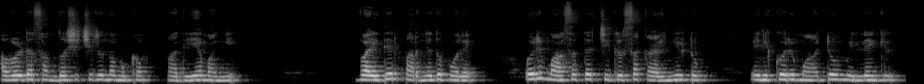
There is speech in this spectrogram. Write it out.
അവളുടെ സന്തോഷിച്ചിരുന്ന മുഖം പതിയെ മങ്ങി. വൈദ്യൻ പറഞ്ഞതുപോലെ ഒരു മാസത്തെ ചികിത്സ കഴിഞ്ഞിട്ടും എനിക്കൊരു മാറ്റവും ഇല്ലെങ്കിൽ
